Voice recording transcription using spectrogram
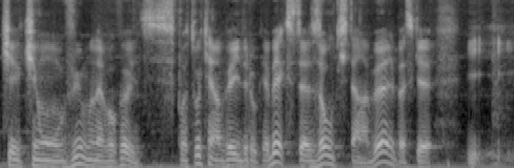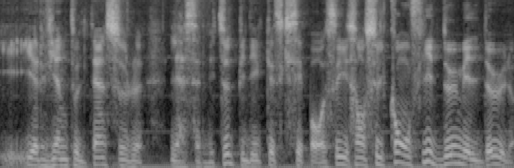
qui, ont vu mon avocat, il dit c'est pas toi qui en veux Hydro-Québec, c'est eux autres qui t'en veulent parce que ils, reviennent tout le temps sur la servitude puis qu'est-ce qui s'est passé? Ils sont sur le conflit de 2002 là.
